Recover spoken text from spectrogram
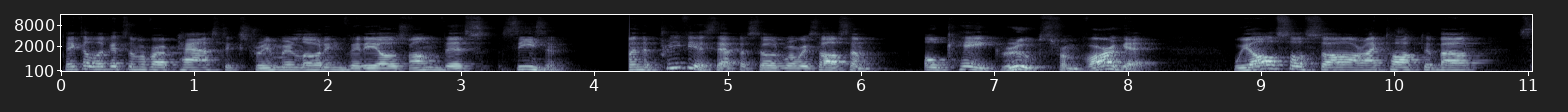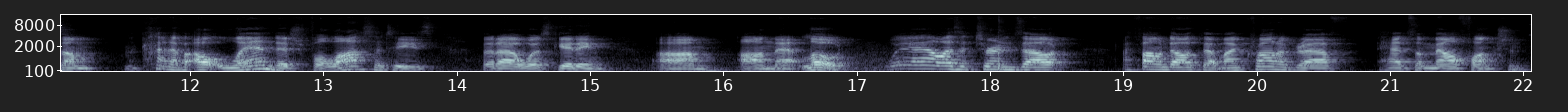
take a look at some of our past extreme reloading videos from this season. In the previous episode where we saw some okay groups from Varget, we also saw, or I talked about, some kind of outlandish velocities that I was getting um, on that load. Well, as it turns out, I found out that my chronograph had some malfunctions.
